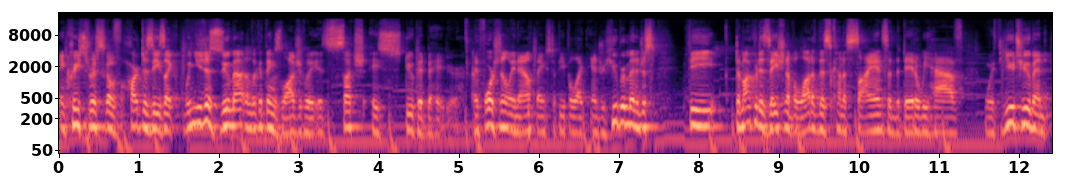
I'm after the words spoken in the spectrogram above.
increased risk of heart disease. Like when you just zoom out and look at things logically, it's such a stupid behavior. Unfortunately now, thanks to people like Andrew Huberman and just the democratization of a lot of this kind of science and the data we have with YouTube and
